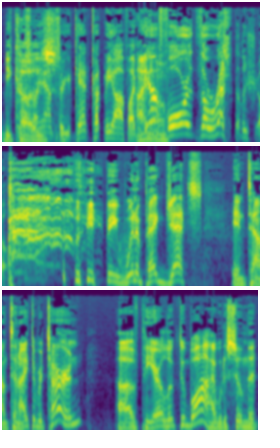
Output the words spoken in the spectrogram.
because Yes, I am, so you can't cut me off. I'm I here know. for the rest of the show. the, the Winnipeg Jets in town tonight. The return of Pierre Luc Dubois. I would assume that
